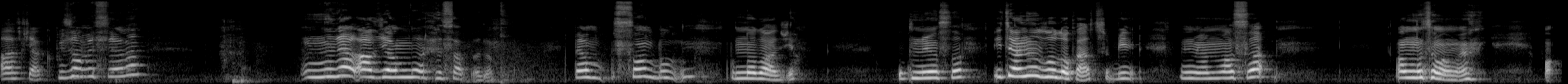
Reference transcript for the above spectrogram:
Atacak. 115 liranın neler alacağımı hesapladım. Ben son bu, bunları alacağım. Okunuyorsa bir tane Zolok at. Bir, bilmem varsa anlatamam yani. O-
